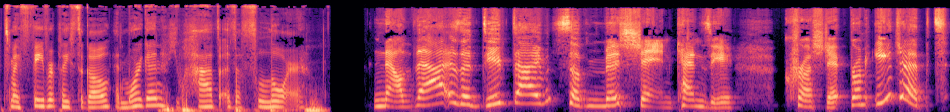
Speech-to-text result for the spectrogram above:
It's my favorite place to go. And Morgan, you have the floor. Now that is a deep dive submission, Kenzie. Crushed it from Egypt.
